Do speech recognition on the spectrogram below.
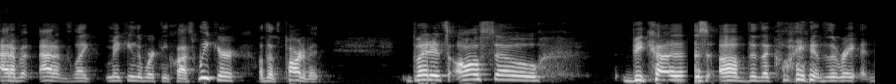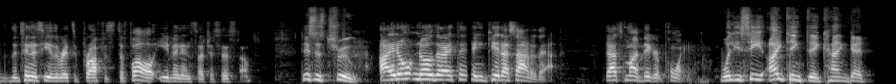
out of out of like making the working class weaker, although that's part of it, but it's also because of the decline of the rate, the tendency of the rates of profits to fall, even in such a system. This is true. I don't know that I think can get us out of that. That's my bigger point. Well, you see, I think they can get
